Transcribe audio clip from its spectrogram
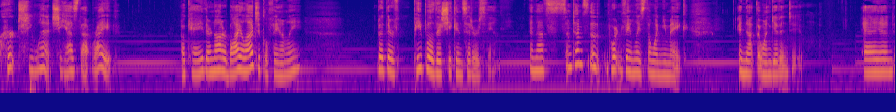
hurt she went. She has that right. Okay, they're not her biological family, but they're people that she considers family. And that's sometimes the important family is the one you make and not the one given to. And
